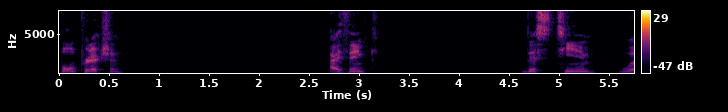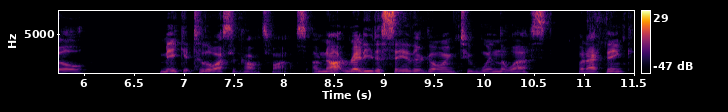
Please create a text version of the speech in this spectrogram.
Bold prediction. I think this team will make it to the Western Conference Finals. I'm not ready to say they're going to win the West, but I think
